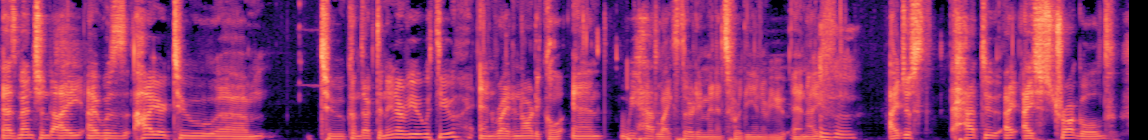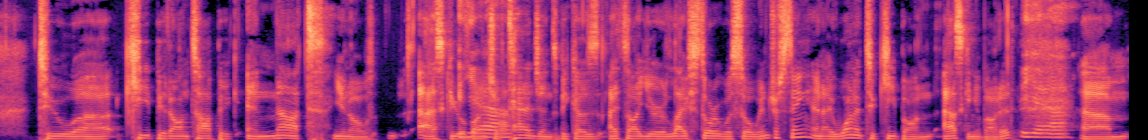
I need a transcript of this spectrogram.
as mentioned, I, I was hired to, um, to conduct an interview with you and write an article and we had like 30 minutes for the interview and I, Mm-hmm. I just had to, I, I struggled to uh, keep it on topic and not, you know, ask you a bunch of tangents because I thought your life story was so interesting and I wanted to keep on asking about it. Yeah. Um,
